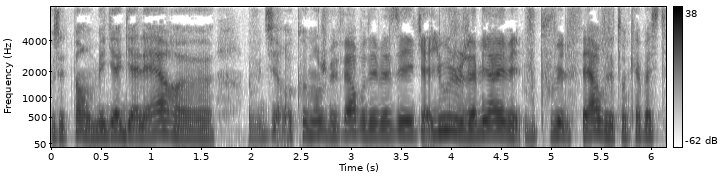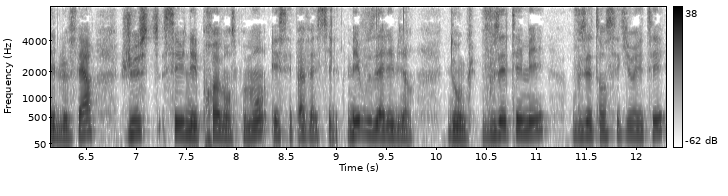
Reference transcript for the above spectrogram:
Vous n'êtes pas en méga galère à vous dire comment je vais faire pour déplacer les cailloux? Je vais jamais y arriver. Vous pouvez le faire. Vous êtes en capacité de le faire. Juste, c'est une épreuve en ce moment et c'est pas facile. Mais vous allez bien. Donc, vous êtes aimé, vous êtes en sécurité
